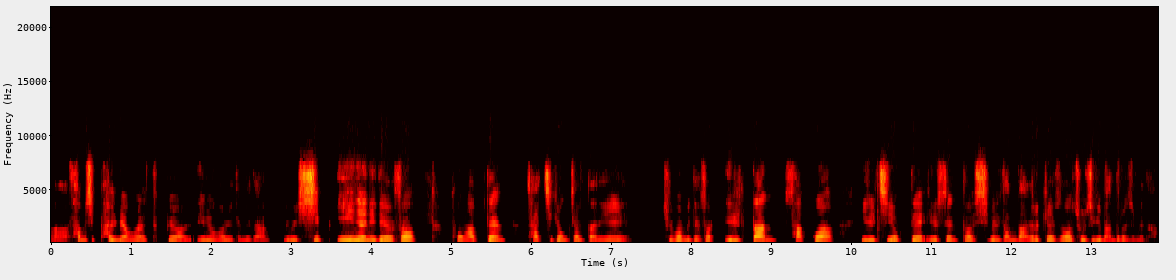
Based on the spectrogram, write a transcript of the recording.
38명을 아, 특별 임명하게 됩니다. 그리고 12년이 되어서 통합된 자치경찰단이 출범이 돼서 1단, 사과, 1지역대, 1센터, 11담당 이렇게 해서 조직이 만들어집니다.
